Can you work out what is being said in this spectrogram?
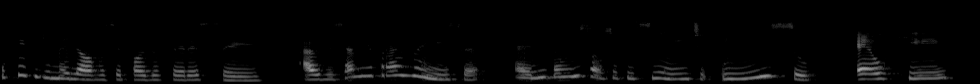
o que, que de melhor você pode oferecer? Aí eu disse: a minha presença. Aí ele, então, isso é o suficiente. E isso é o que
